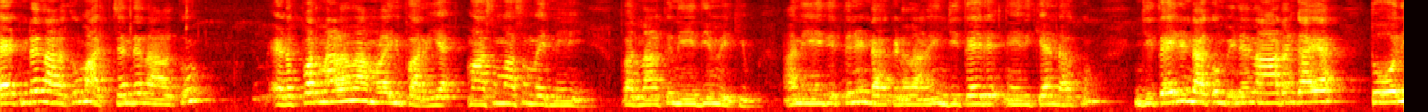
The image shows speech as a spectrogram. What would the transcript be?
ഏട്ടന്റെ നാളക്കും അച്ഛന്റെ നാളക്കും എടപ്പറന്നാളെന്ന് നമ്മളതിന് പറയുക മാസം മാസം വരുന്നതിന്. പിറന്നാൾക്ക് നീതിയും വെക്കും. ആ നേദ്യത്തിന് ഉണ്ടാക്കുന്നതാണ് ഇഞ്ചിത്തൈര് നേദിക്ക ഉണ്ടാക്കും. ഇഞ്ചിത്തൈര് ഉണ്ടാക്കും പിന്നെ നാടൻ കായ തോൽ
